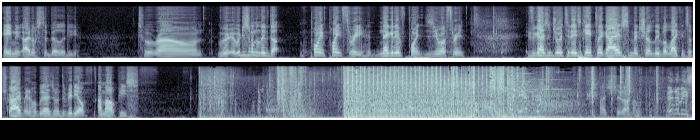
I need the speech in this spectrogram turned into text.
aiming idle stability to around we're, we're just gonna leave the point point three negative point zero three if you guys enjoyed today's gameplay guys make sure to leave a like and subscribe and hope you guys enjoyed the video I'm out peace I shit on him. Enemies!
